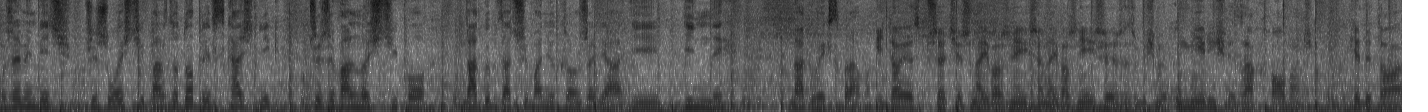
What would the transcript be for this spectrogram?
możemy mieć w przyszłości bardzo dobry wskaźnik przeżywalności po nagłym zatrzymaniu krążenia i innych nagłych sprawach. I to jest przecież najważniejsze, najważniejsze, że żebyśmy umieli się zachować, kiedy to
